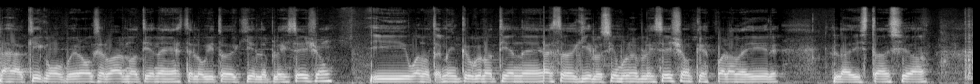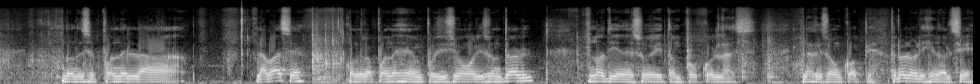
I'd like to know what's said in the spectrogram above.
las de aquí como pudieron observar no tienen este loguito de aquí el de playstation y bueno también creo que no tiene esto de aquí los símbolos de PlayStation que es para medir la distancia donde se pone la, la base. Cuando la pones en posición horizontal no tiene eso y tampoco las, las que son copias. Pero el original sí.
